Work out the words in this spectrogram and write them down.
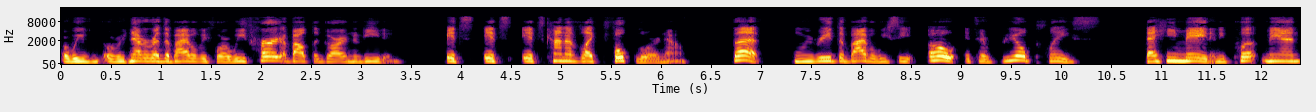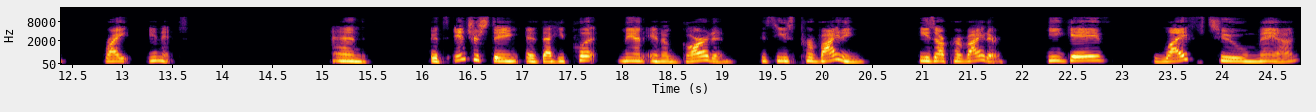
or we've, or we've never read the Bible before, we've heard about the Garden of Eden. It's, it's, it's kind of like folklore now. But when we read the Bible, we see, oh, it's a real place that he made and he put man right in it. And it's interesting is that he put man in a garden because he's providing. He's our provider. He gave life to man.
